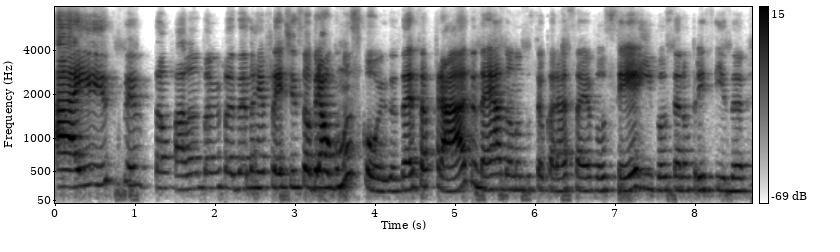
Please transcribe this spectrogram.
Aí vocês estão falando, estão me fazendo refletir sobre algumas coisas. Essa frase, né? A dona do seu coração é você e você não precisa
